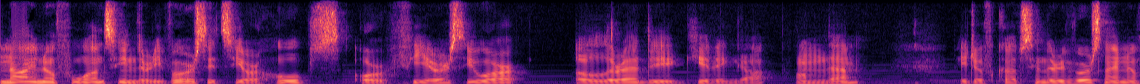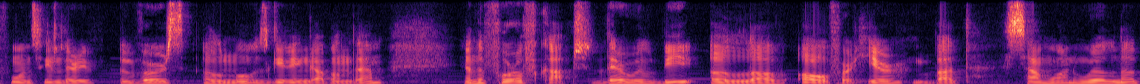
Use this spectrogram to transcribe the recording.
nine of wands in the reverse it's your hopes or fears you are already giving up on them. Page of cups in the reverse nine of wands in the reverse almost giving up on them and the Four of Cups. There will be a love offer here, but someone will not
